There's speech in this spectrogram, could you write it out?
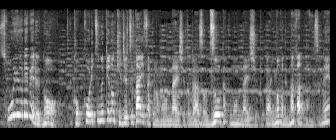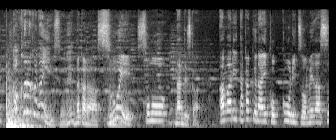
そういうレベルの国公立向けの記述対策の問題集とか、うん。その図を書く問題集とか今までなかったんですよね。うんなかなかないんですよね。だからすごいその何ですかあまり高くない国公立を目指す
